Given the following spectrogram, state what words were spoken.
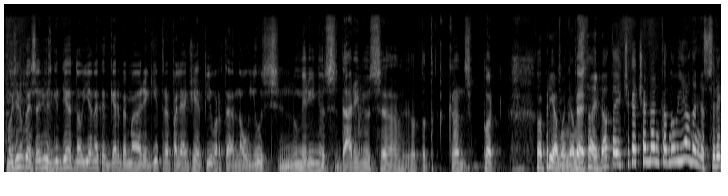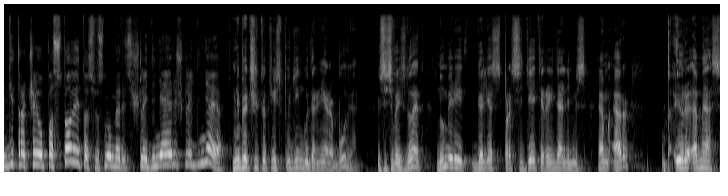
Mažiukas, ar jūs girdėjot naujieną, kad gerbiama Regitra paleidžia apyvartą naujus numerinius darinius e, transport. To priemonėms. Taip. Taip, bet tai čia, čia menka naujiena, nes regitra čia jau pastoviai tos vis numerius išleidinėja ir išleidinėja. Ne, bet šitokių įspūdingų dar nėra buvę. Jūs įsivaizduojat, numeriai galės prasidėti raidelėmis MR ir MS.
